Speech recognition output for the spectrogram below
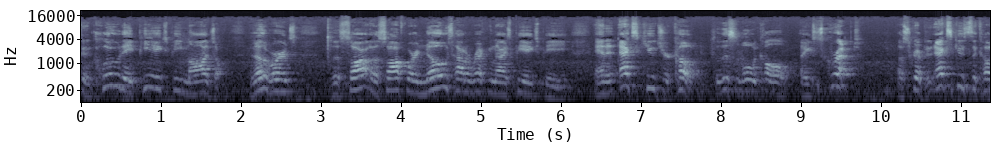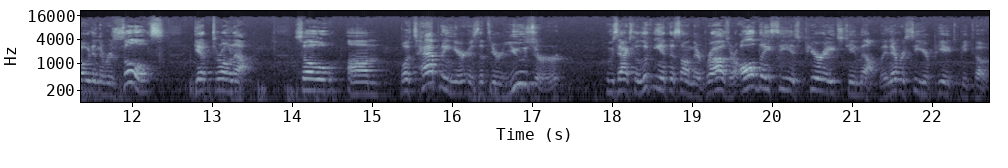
include a PHP module. In other words, the, so the software knows how to recognize PHP and it executes your code. So this is what we call a script. A script. It executes the code and the results get thrown out. So um, what's happening here is that your user who's actually looking at this on their browser, all they see is pure HTML. They never see your PHP code.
